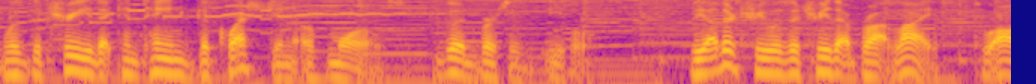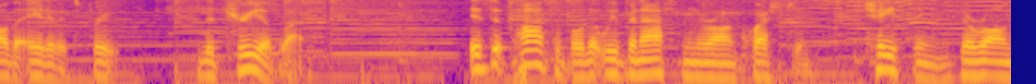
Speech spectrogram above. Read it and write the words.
was the tree that contained the question of morals, good versus evil. The other tree was a tree that brought life to all that ate of its fruit, the tree of life. Is it possible that we've been asking the wrong questions, chasing the wrong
